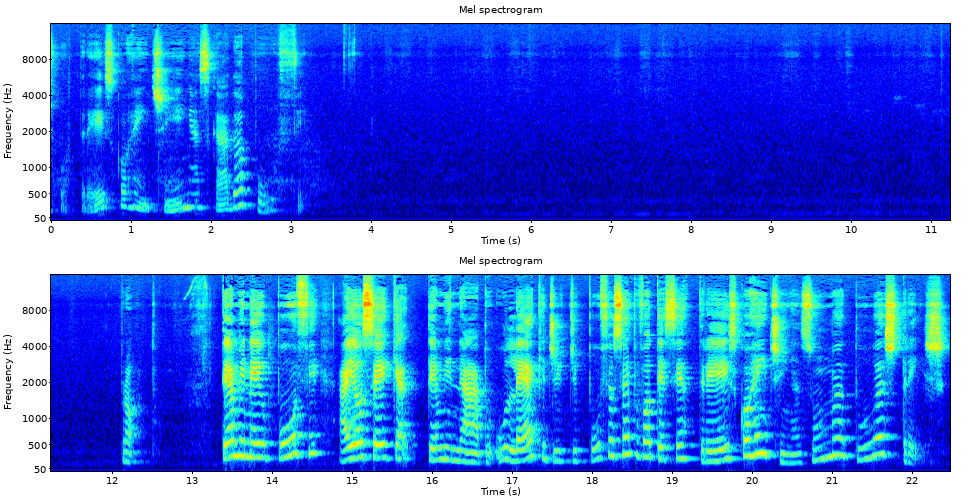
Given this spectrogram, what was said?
Por três correntinhas cada puff. Pronto. Terminei o puff, aí eu sei que é terminado o leque de, de puff, eu sempre vou tecer três correntinhas. Uma, duas, três.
